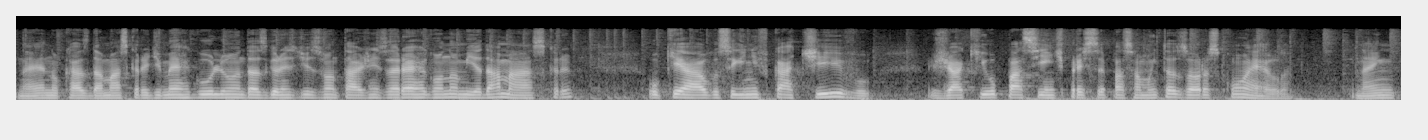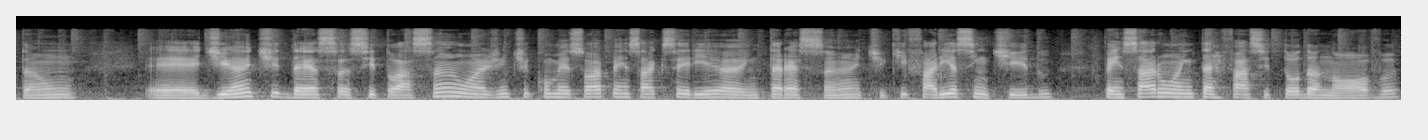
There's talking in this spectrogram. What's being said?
Né? No caso da máscara de mergulho, uma das grandes desvantagens era a ergonomia da máscara, o que é algo significativo, já que o paciente precisa passar muitas horas com ela. Né? Então, é, diante dessa situação, a gente começou a pensar que seria interessante, que faria sentido pensar uma interface toda nova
